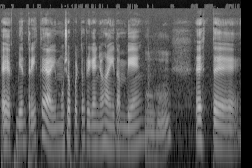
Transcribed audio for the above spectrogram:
es bien triste, hay muchos puertorriqueños ahí también. Este,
